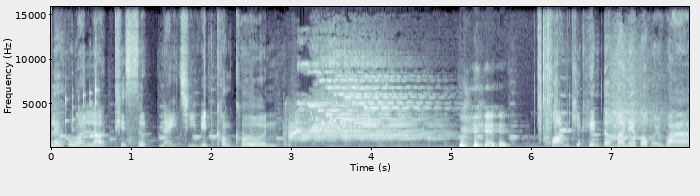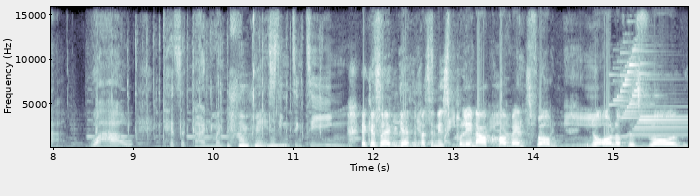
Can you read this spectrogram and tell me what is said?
และหัวเราะที่สุดในชีวิตของคุณ ความคิดเห็นต่อมาได้บอกไว้ว่า ว้าว เทศกาลมัน Amazing จริงๆ Okay, so I guess the person is pulling out comments from you know all of these vlogs.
